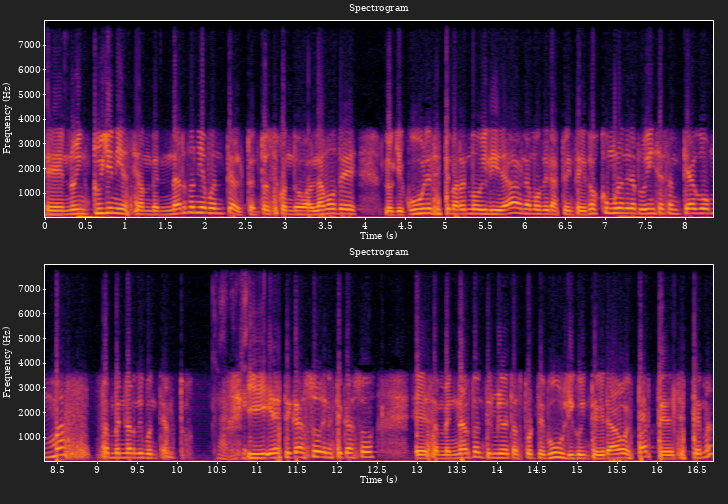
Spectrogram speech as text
eh, no incluye ni a San Bernardo ni a Puente Alto. Entonces, cuando hablamos de lo que cubre el sistema red movilidad, hablamos de las 32 comunas de la provincia de Santiago más San Bernardo y Puente Alto. Claro. que- Y en este caso, en este caso, eh, San Bernardo en términos de transporte público integrado es parte del sistema,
